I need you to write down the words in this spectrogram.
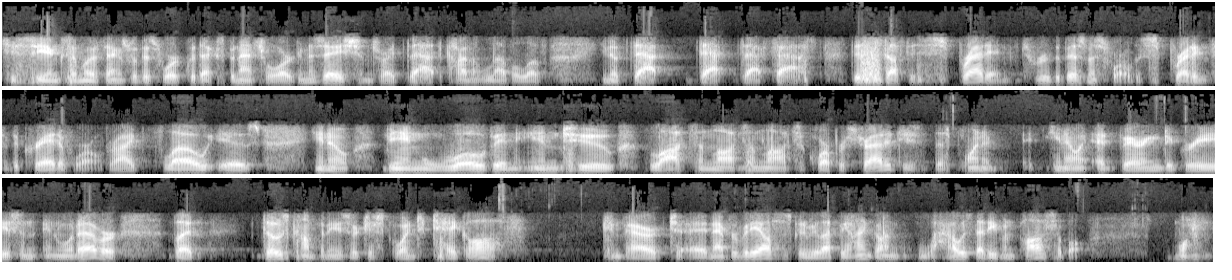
he's seeing similar things with his work with exponential organizations, right? That kind of level of, you know, that that that fast. This stuff is spreading through the business world. It's spreading through the creative world, right? Flow is, you know, being woven into lots and lots and lots of corporate strategies at this point, you know, at varying degrees and, and whatever. But those companies are just going to take off compared to, and everybody else is going to be left behind going, how is that even possible? One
